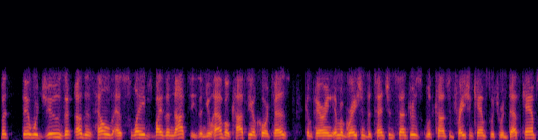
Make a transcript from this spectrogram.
But there were Jews that others held as slaves by the Nazis. And you have Ocasio Cortez comparing immigration detention centers with concentration camps, which were death camps.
